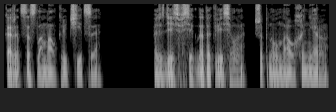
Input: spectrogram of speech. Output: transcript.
кажется, сломал ключицы. «А здесь всегда так весело», — шепнул на ухо Неру.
